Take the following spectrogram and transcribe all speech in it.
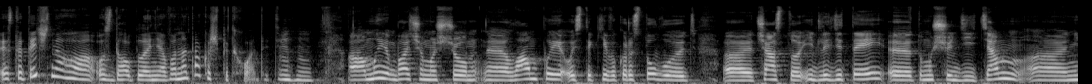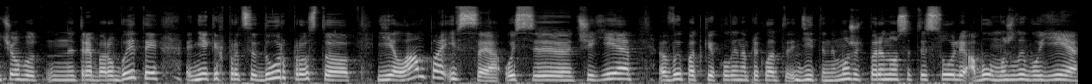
естетичного оздоблення вона також підходить. Мгм. А ми бачимо, що е, лампи ось такі використовують е, часто і для дітей, е, тому що дітям нічого не треба робити, ніяких процедур, просто є лампа і все. Ось чи є випадки, коли, наприклад, діти не можуть переносити солі, або можливо є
